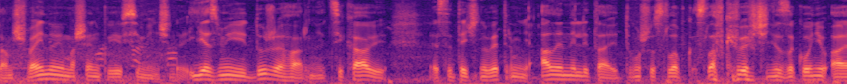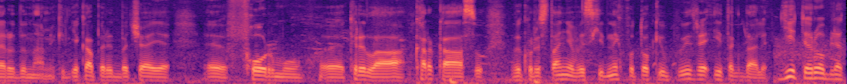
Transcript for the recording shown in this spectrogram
там швейною машинкою, і всім іншим. Є змії дуже гарні, цікаві, естетично витримані, але не літають, тому що слаб- слабке вивчення законів аеродинаміки, яка передбачає е, форму е, крила, каркасу, використання висхідних потоків повітря і так далі. Діти роблять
